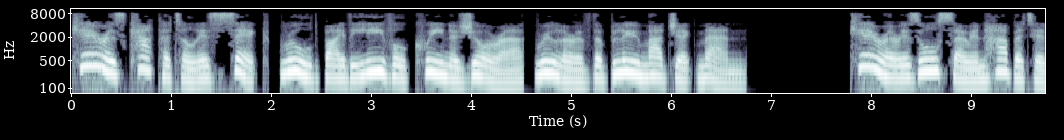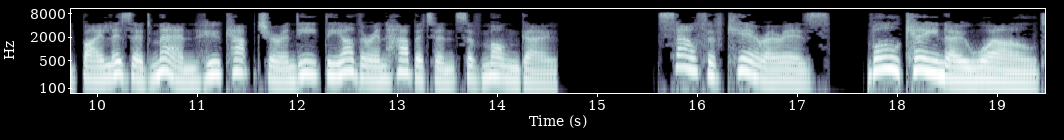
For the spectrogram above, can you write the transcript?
Kira's capital is Sik, ruled by the evil Queen Azura, ruler of the Blue Magic Men. Kira is also inhabited by lizard men who capture and eat the other inhabitants of Mongo. South of Kira is Volcano World,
